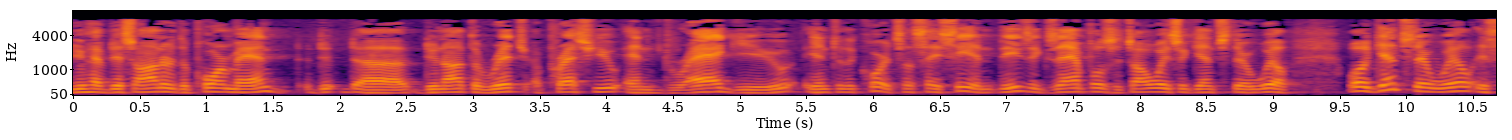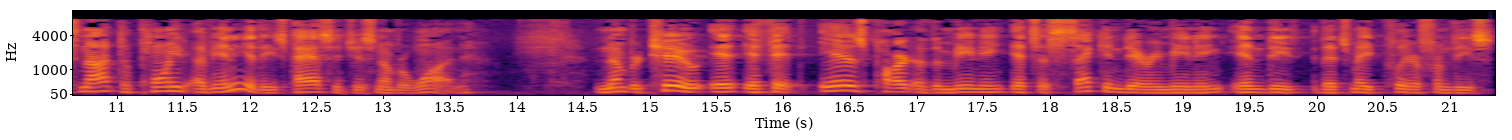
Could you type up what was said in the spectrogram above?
you have dishonored the poor man. Do, uh, do, not the rich oppress you and drag you into the courts? Let's say, see, in these examples, it's always against their will. Well, against their will is not the point of any of these passages, number one. Number two, if it is part of the meaning, it's a secondary meaning in the, that's made clear from these,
